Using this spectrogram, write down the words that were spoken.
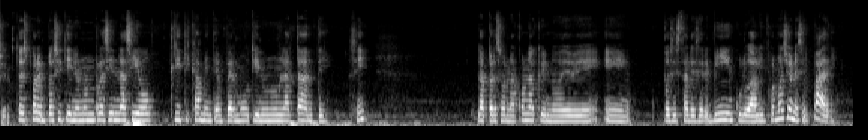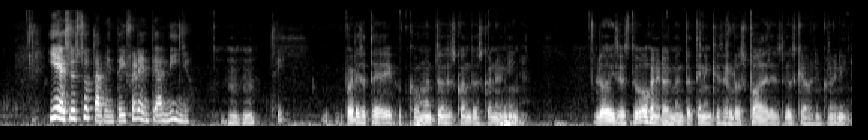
Entonces, por ejemplo, si tiene un recién nacido críticamente enfermo o tiene un lactante, ¿sí? La persona con la que uno debe eh, pues establecer el vínculo, dar la información es el padre. Y eso es totalmente diferente al niño. ¿Sí? Por eso te digo, ¿cómo entonces cuando es con el niño? ¿Lo dices tú o generalmente tienen que ser los padres los que hablen con el niño?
